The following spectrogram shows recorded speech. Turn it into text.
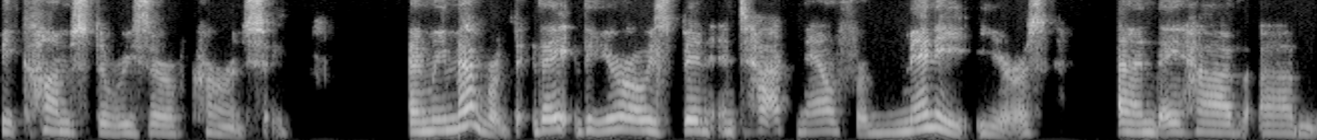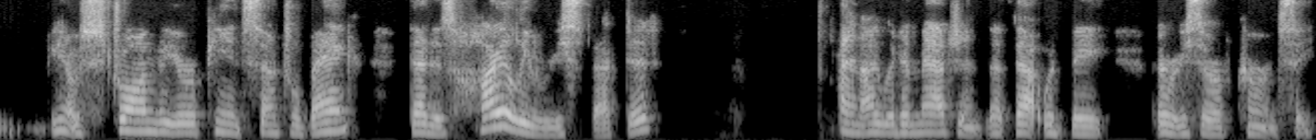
becomes the reserve currency. And remember, they, the euro has been intact now for many years, and they have, um, you know, strong European Central Bank that is highly respected and I would imagine that that would be a reserve currency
